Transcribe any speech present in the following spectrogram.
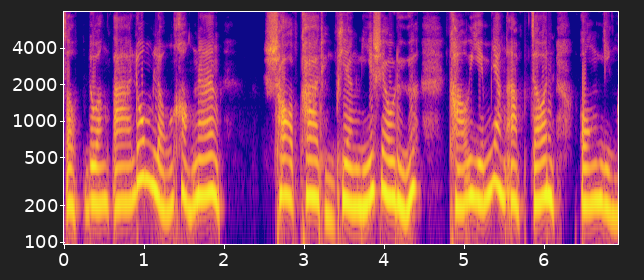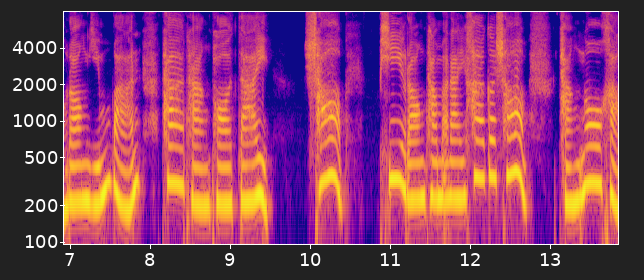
ศพดวงตาลุ่มหลงของนาง ชอบข้าถึงเพียงนี้เชียวหรือ เขายิ้มอย่างอับจน องค์หญิงรองยิ้มหวาน ท่าทางพอใจ ชอบ พี่รองทำอะไรข้าก็ชอบ ทั้งโง่เขา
